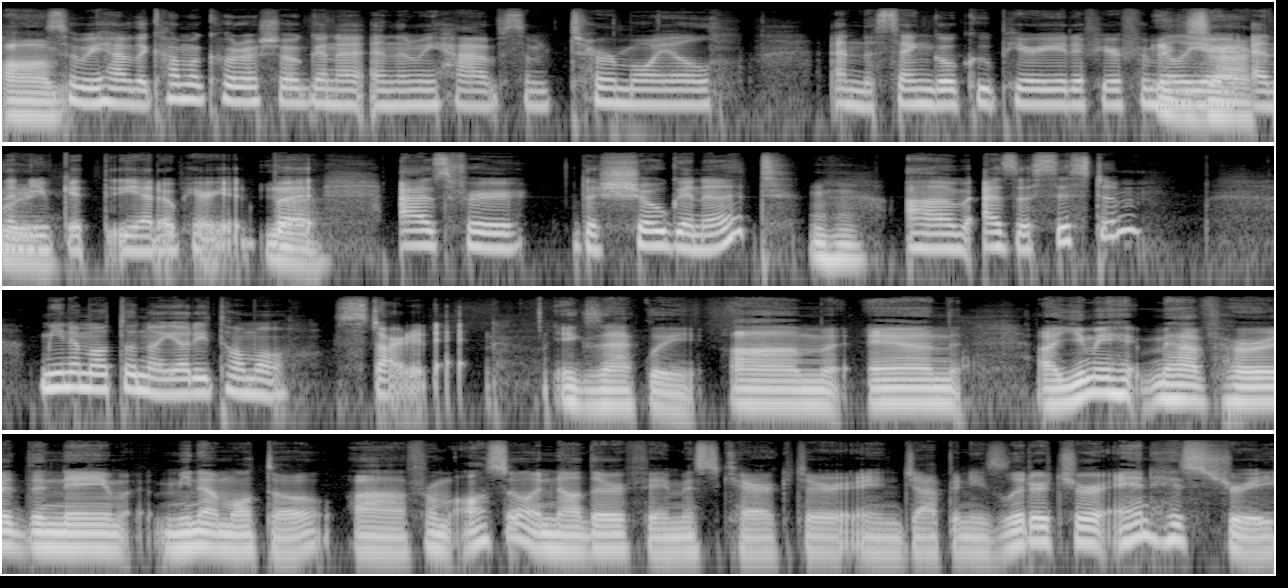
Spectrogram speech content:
Um, so we have the Kamakura shogunate, and then we have some turmoil and the Sengoku period, if you're familiar, and then you get the Edo period. Yeah. Mm-hmm. But as for the shogunate, um, as a system, Minamoto no Yoritomo started it. Exactly. Um, and uh, you may ha- have heard the name Minamoto uh, from also another famous character in Japanese literature and history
